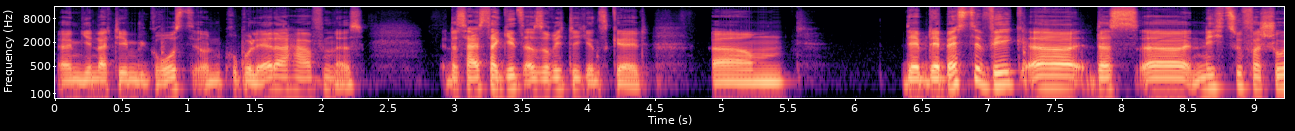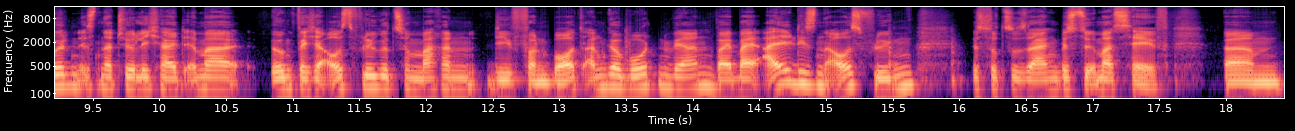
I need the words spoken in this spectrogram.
ähm, je nachdem, wie groß und populär der Hafen ist. Das heißt, da geht es also richtig ins Geld. Ähm, der, der beste Weg, äh, das äh, nicht zu verschulden, ist natürlich halt immer irgendwelche Ausflüge zu machen, die von Bord angeboten werden, weil bei all diesen Ausflügen ist sozusagen, bist du immer safe. Ähm,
